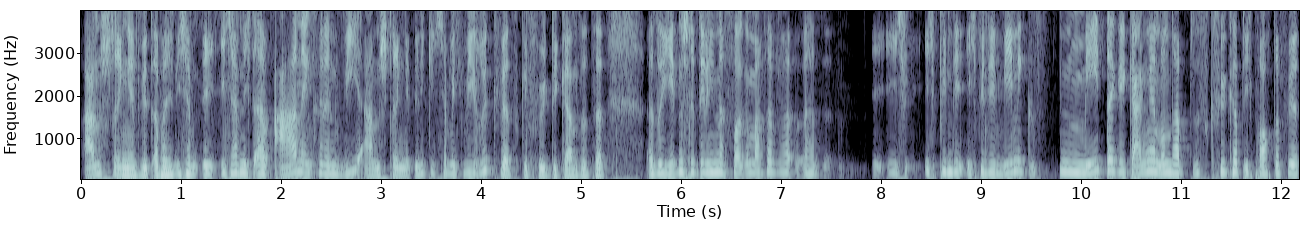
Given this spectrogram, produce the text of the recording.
anstrengend wird. Aber ich habe ich hab nicht ahnen können, wie anstrengend. Wirklich, ich habe mich wie rückwärts gefühlt die ganze Zeit. Also jeden Schritt, den ich nach vor gemacht habe, hat, ich, ich, bin die, ich bin die wenigsten Meter gegangen und habe das Gefühl gehabt, ich brauche dafür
